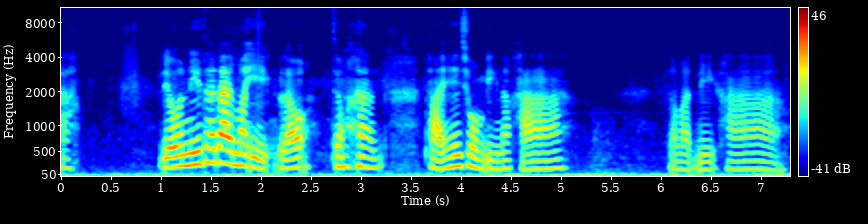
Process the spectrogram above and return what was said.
ค่ะ เดี๋ยววันนี้ถ้าได้มาอีกแล้วจะมาถ่ายให้ชมอีกนะคะ สวัสดีค่ะ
